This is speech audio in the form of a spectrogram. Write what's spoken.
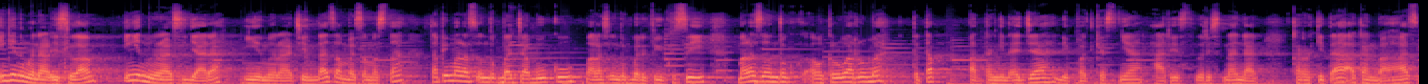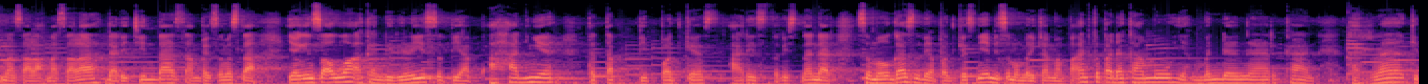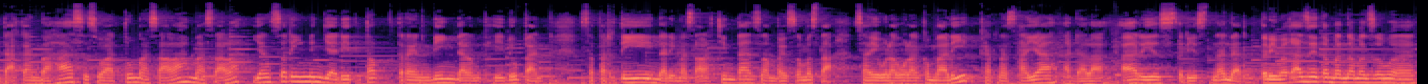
Ingin mengenal Islam, ingin mengenal sejarah, ingin mengenal cinta sampai semesta, tapi malas untuk baca buku, malas untuk berdiskusi, malas untuk uh, keluar rumah, tetap pantengin aja di podcastnya Aris Trisnandar. Karena kita akan bahas masalah-masalah dari cinta sampai semesta yang insya Allah akan dirilis setiap ahadnya tetap di podcast Aris Trisnandar. Semoga setiap podcastnya bisa memberikan manfaat kepada kamu yang mendengarkan. Karena kita akan bahas sesuatu masalah-masalah yang sering menjadi top trending dalam kehidupan, seperti dari masalah cinta sampai semesta. Saya ulang-ulang kembali karena saya adalah Aris Trisnandar. Terima kasih teman-teman semua.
